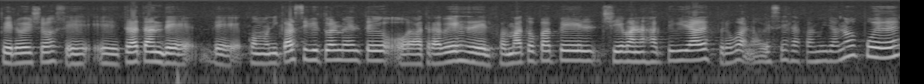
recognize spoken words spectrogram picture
pero ellos eh, eh, tratan de, comunicarse virtualmente o a través del formato papel, llevan las actividades, pero bueno, a veces la familia no puede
